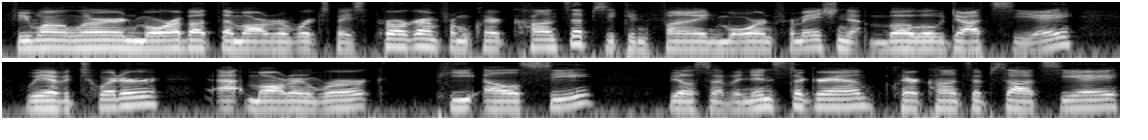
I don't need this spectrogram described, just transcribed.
If you want to learn more about the Modern Workspace program from Clear Concepts, you can find more information at mobo.ca. We have a Twitter at Modern Work PLC. We also have an Instagram, clearconcepts.ca.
